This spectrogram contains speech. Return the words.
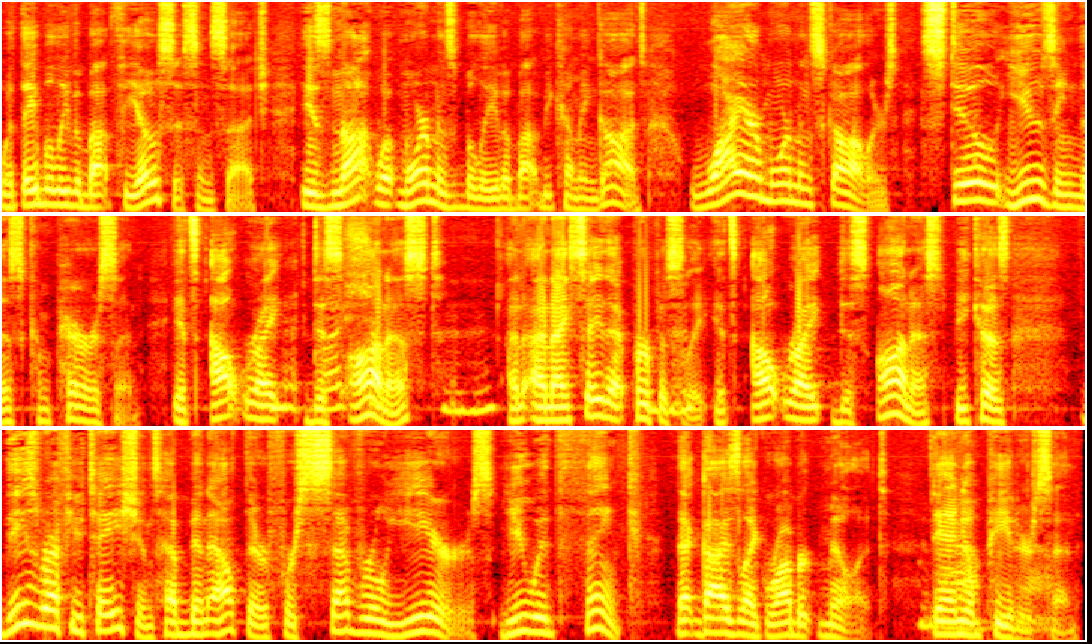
what they believe about theosis and such is not what Mormons believe about becoming gods, why are Mormon scholars still using this comparison? It's outright dishonest, mm-hmm. and, and I say that purposely. Mm-hmm. It's outright dishonest because these refutations have been out there for several years. You would think that guys like Robert Millet, Daniel Peterson,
